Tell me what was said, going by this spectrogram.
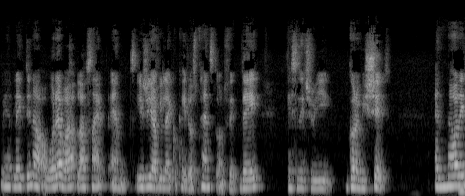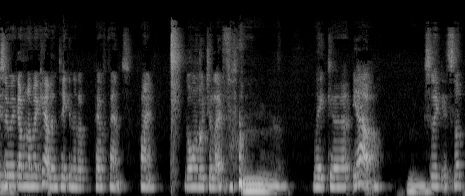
we had late dinner or whatever last night. And usually I'll be like, okay, those pants don't fit. They is literally gonna be shit. And nowadays I wake up and I'm like, yeah, then take another pair of pants. Fine. Go on with your life. Mm. like, uh, yeah. Mm. It's like, it's not,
